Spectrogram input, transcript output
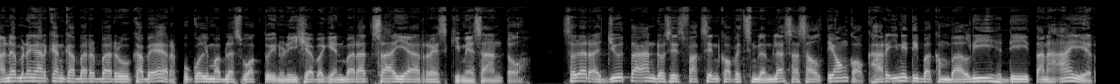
Anda mendengarkan kabar baru KBR pukul 15 waktu Indonesia bagian Barat, saya Reski Mesanto. Saudara, jutaan dosis vaksin COVID-19 asal Tiongkok hari ini tiba kembali di tanah air.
